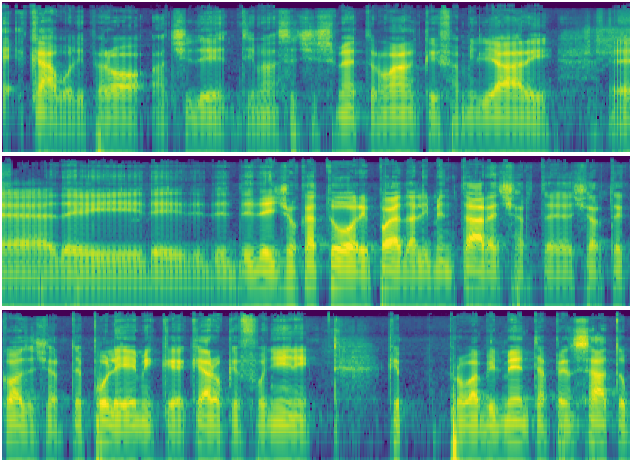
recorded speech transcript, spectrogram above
Eh, cavoli, però, accidenti, ma se ci si mettono anche i familiari eh, dei, dei, dei, dei, giocatori poi ad alimentare certe, certe, cose, certe polemiche, è chiaro che Fognini, che probabilmente ha pensato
